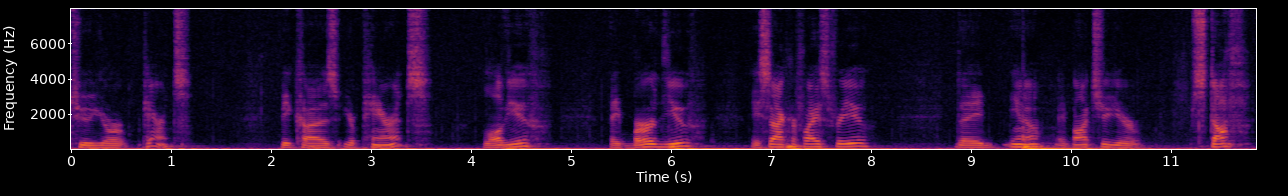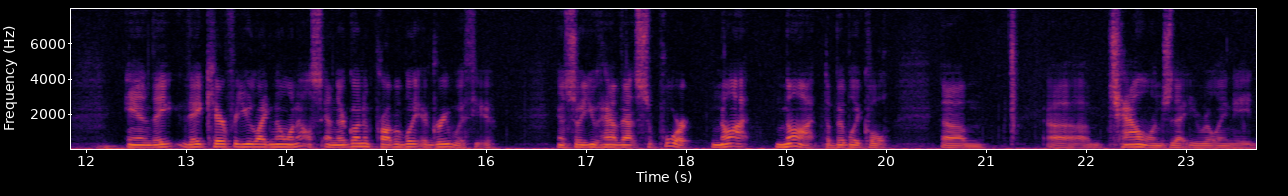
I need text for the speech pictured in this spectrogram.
to your parents because your parents love you, they birthed you, they sacrificed for you, they you know they bought you your stuff, and they they care for you like no one else, and they're going to probably agree with you, and so you have that support, not not the biblical um, um challenge that you really need.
